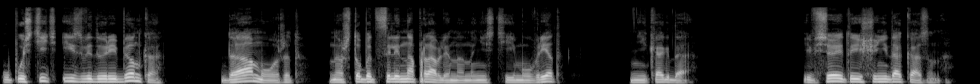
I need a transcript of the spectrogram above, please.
Упустить из виду ребенка? Да, может. Но чтобы целенаправленно нанести ему вред? Никогда. И все это еще не доказано.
